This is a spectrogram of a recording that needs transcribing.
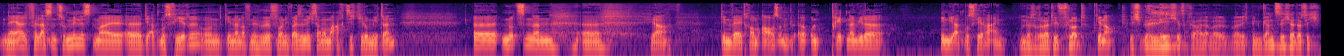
naja, verlassen zumindest mal äh, die Atmosphäre und gehen dann auf eine Höhe von, ich weiß nicht, sagen wir mal 80 Kilometern, äh, nutzen dann, äh, ja, den Weltraum aus und, äh, und treten dann wieder in die Atmosphäre ein. Und das relativ flott. Genau. Ich überlege jetzt gerade, weil, weil ich bin ganz sicher, dass ich,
